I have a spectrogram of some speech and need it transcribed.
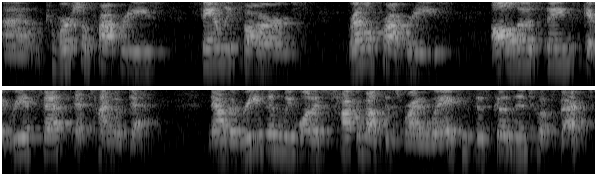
um, commercial properties, family farms, rental properties, all those things get reassessed at time of death. Now, the reason we wanted to talk about this right away, because this goes into effect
